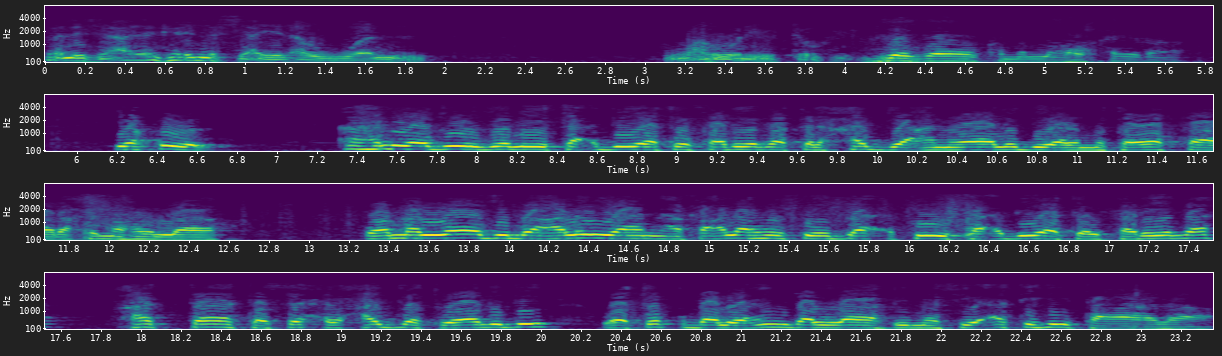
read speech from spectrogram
فليس عليك إلا السعي الأول. الله ولي التوفيق. جزاكم الله خيرا. يقول هل يجوز لي تأدية فريضة الحج عن والدي المتوفى رحمه الله؟ وما الواجب علي أن أفعله في في تأدية الفريضة حتى تصح حجة والدي وتقبل عند الله بمشيئته تعالى؟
